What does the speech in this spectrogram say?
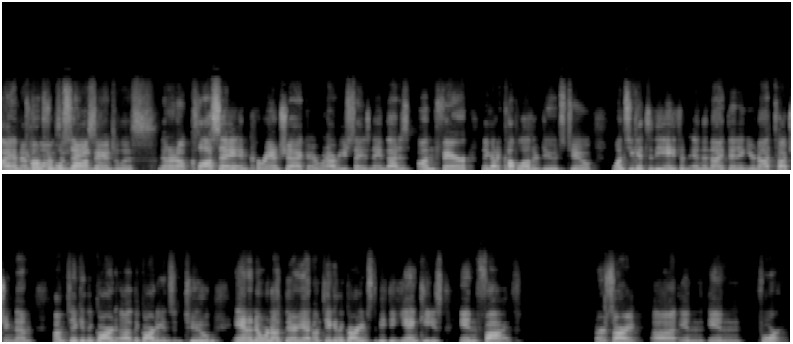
I am That comfortable in saying Los that. Angeles. No, no, no. Clase and Karinchak, or however you say his name, that is unfair. They got a couple other dudes too. Once you get to the eighth and and the ninth inning, you're not touching them. I'm taking the guard, uh, the Guardians in two, and I know we're not there yet. I'm taking the Guardians to beat the Yankees in five, or sorry, uh, in in four.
